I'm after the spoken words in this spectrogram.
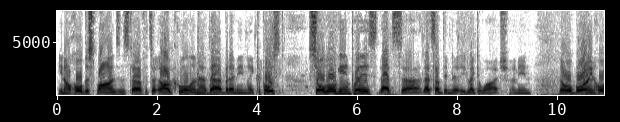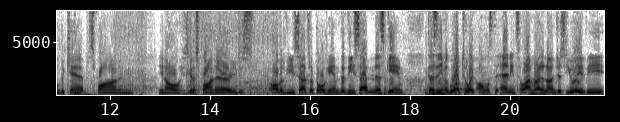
you know, hold the spawns and stuff. It's all cool and that, that but I mean, like to post solo gameplays, that's uh, that's something that you'd like to watch. I mean, the old boring hold the camp spawn and you know he's gonna spawn there. You just all the VSATs are up the whole game. The VSAT in this game doesn't even go up to like almost the ending. So I'm running on just UAV.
